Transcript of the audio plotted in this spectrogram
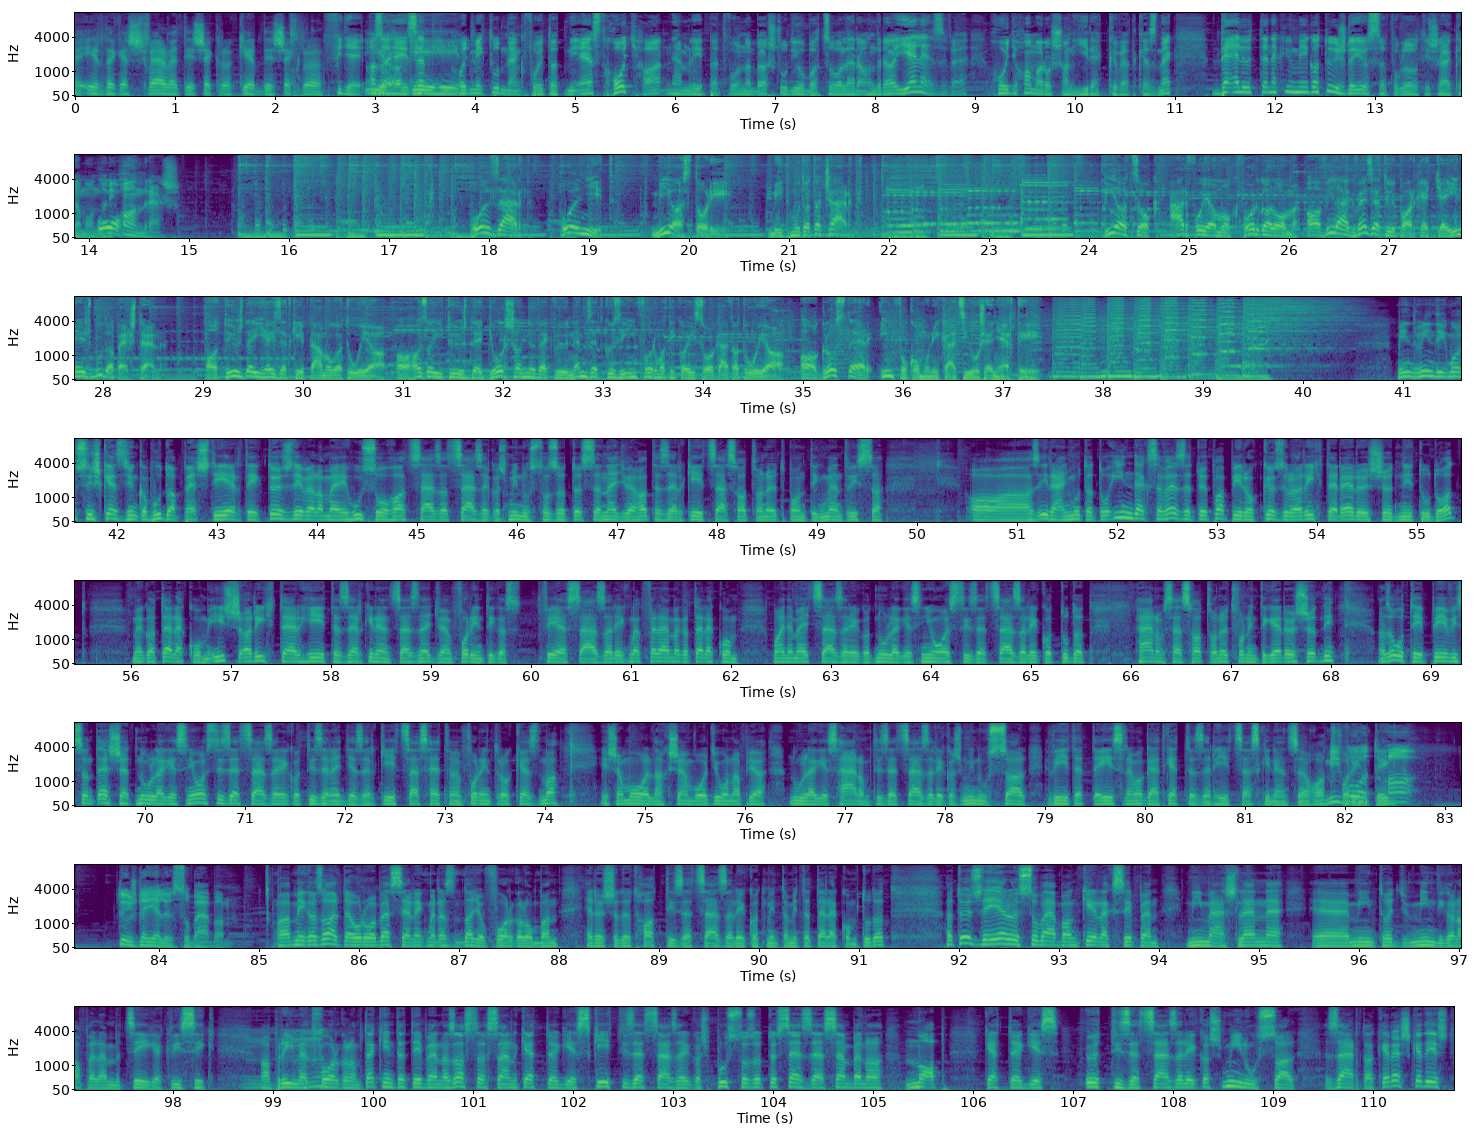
érdekes felvetésekről, kérdésekről. Figyelj, az a helyzet, a hogy még tudnánk folytatni ezt, hogyha nem lépett volna be a stúdióba Czoller Andrea, jelezve, hogy hamarosan hírek következnek, de előtte nekünk még a tőzsdei összefoglalót is el kell mondani. Oh. András! Hol zárt? Hol nyit? Mi a sztori? Mit mutat a csárt? Piacok, árfolyamok, forgalom a világ vezető parketjein és Budapesten. A tőzsdei helyzetkép támogatója, a hazai tőzsde gyorsan növekvő nemzetközi informatikai szolgáltatója, a Gloster Infokommunikációs enyerté. Mind mindig most is kezdjünk a budapesti érték tőzsdével, amely 26 százalékos mínuszt hozott össze, 46.265 pontig ment vissza az iránymutató index a vezető papírok közül a Richter erősödni tudott, meg a Telekom is. A Richter 7940 forintig az fél százaléknak felel, meg a Telekom majdnem 1 százalékot, 0,8 százalékot tudott 365 forintig erősödni. Az OTP viszont esett 0,8 százalékot 11.270 forintról kezd ma, és a MOL-nak sem volt jó napja, 0,3 százalékos mínusszal vétette észre magát 2796 Mi forintig. volt a tőzsdei előszobában? Ha még az Alteóról beszélnek, mert az nagyobb forgalomban erősödött 6 ot mint amit a Telekom tudott. A tőzsdei előszobában kérlek szépen mi más lenne, eh, mint hogy mindig a napelem cégek viszik a primet mhm. forgalom tekintetében. Az AstraZan 2,2%-os plusz hozott össze, ezzel szemben a nap 2,5%-os mínusszal zárta a kereskedést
